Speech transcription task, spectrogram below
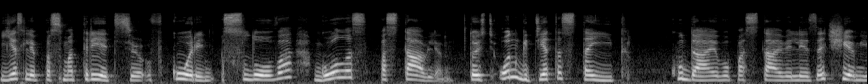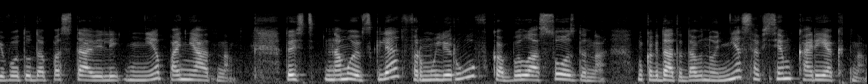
если посмотреть в корень слова, голос поставлен, то есть он где-то стоит, куда его поставили, зачем его туда поставили, непонятно. То есть, на мой взгляд, формулировка была создана, ну, когда-то давно, не совсем корректно.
